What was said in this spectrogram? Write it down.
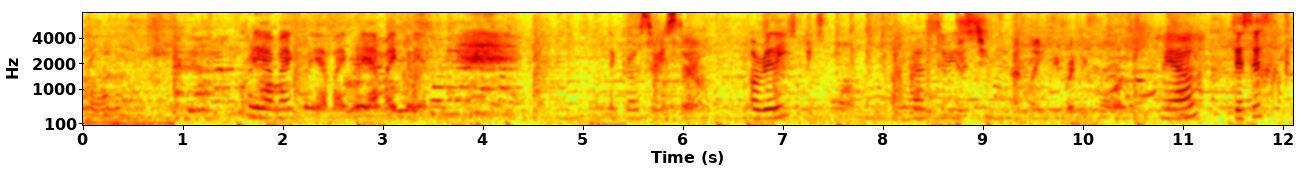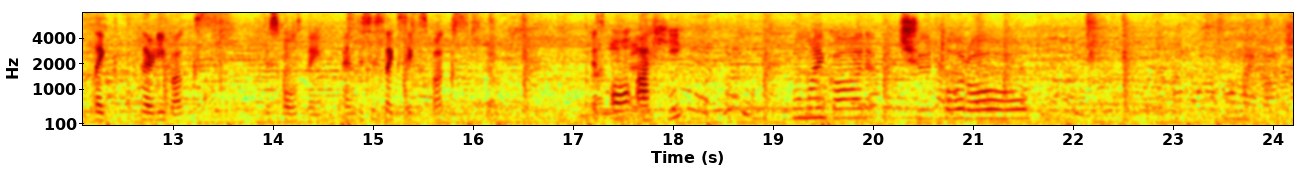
bro. What the? Korea, my Korea, my Korea, my Korea. The grocery store. Oh really? Something. Grocery This, store. that's like right before. Yeah. This is like 30 bucks. This whole thing. And this is like 6 bucks. It's all ahi. Oh my god. Chutoro. Oh my gosh.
